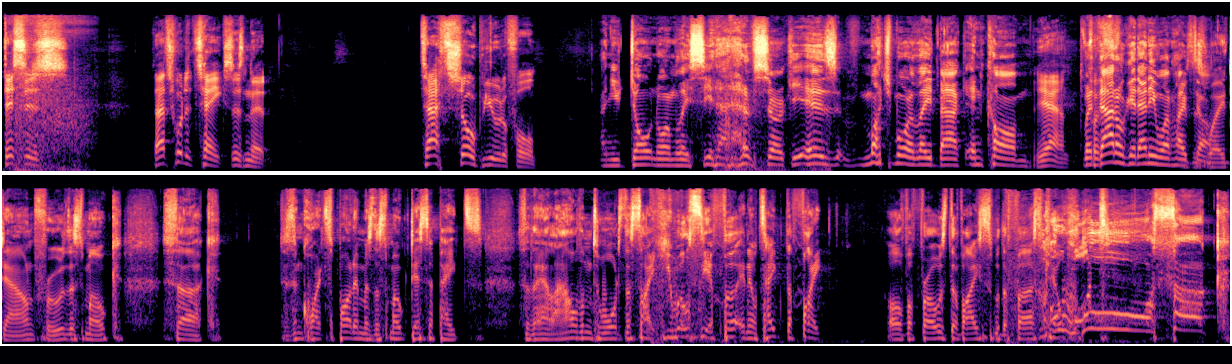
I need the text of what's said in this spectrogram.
This is that's what it takes, isn't it? That's so beautiful. And you don't normally see that out of CeRq. He is much more laid back and calm. Yeah. But that'll get anyone hyped his up. way down through the smoke. CeRq doesn't quite spot him as the smoke dissipates, so they allow them towards the site. He will see a foot and he'll take the fight. Overthrows device with the first kill. Oh, CeRq!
